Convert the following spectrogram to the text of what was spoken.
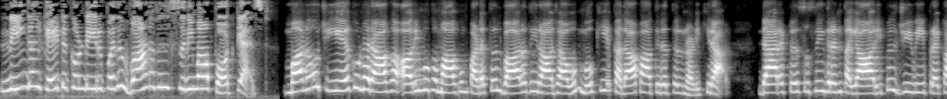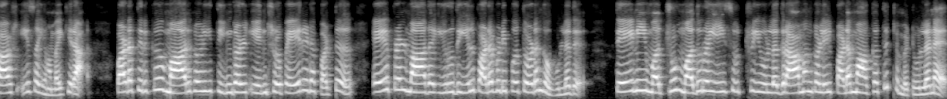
நீங்கள் கேட்டுக்கொண்டிருப்பது வானவில் சினிமா பாட்காஸ்ட். மனோஜ் இயக்குனராக அறிமுகமாகும் படத்தில் பாரதி ராஜாவும் முக்கிய கதாபாத்திரத்தில் நடிக்கிறார். டைரக்டர் சுசீந்திரன் தயாரிப்பில் ஜி வி பிரகாஷ் இசையமைக்கிறார் படத்திற்கு மார்கழி திங்கள் என்று பெயரிடப்பட்டு ஏப்ரல் மாத இறுதியில் படப்பிடிப்பு தொடங்க உள்ளது. தேனி மற்றும் மதுரையை சுற்றியுள்ள கிராமங்களில் படமாக்க திட்டமிட்டுள்ளனர்.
